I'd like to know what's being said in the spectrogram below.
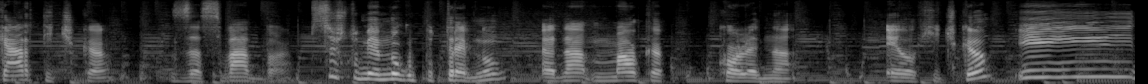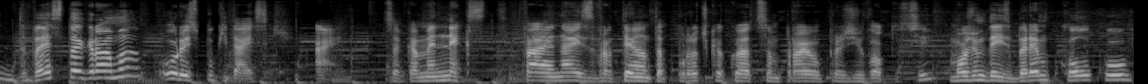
картичка за сватба. Също ми е много потребно една малка коледна елхичка и 200 грама ориз по китайски. Ай, цъкаме next. Това е най-извратената поръчка, която съм правил през живота си. Можем да изберем колко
